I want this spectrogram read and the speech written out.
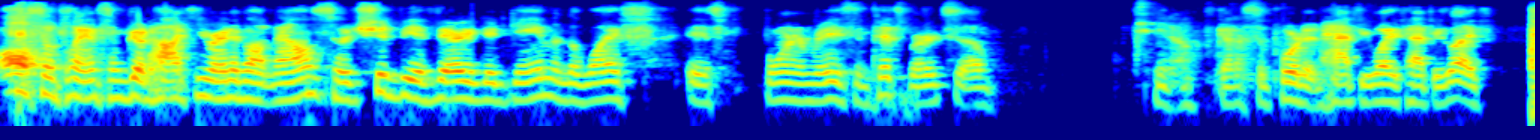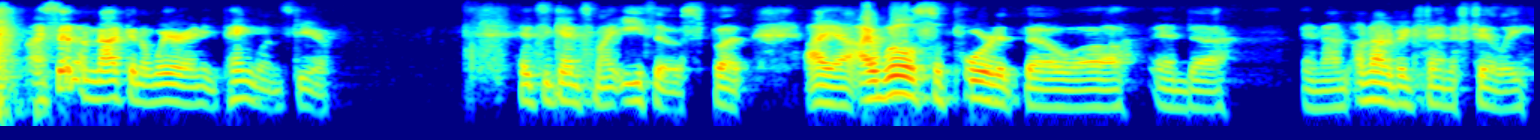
also playing some good hockey right about now. So it should be a very good game. And the wife is born and raised in Pittsburgh, so you know, gotta support it. Happy wife, happy life. I said I'm not going to wear any Penguins gear. It's against my ethos, but I uh, I will support it though, uh, and uh, and I'm I'm not a big fan of Philly.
